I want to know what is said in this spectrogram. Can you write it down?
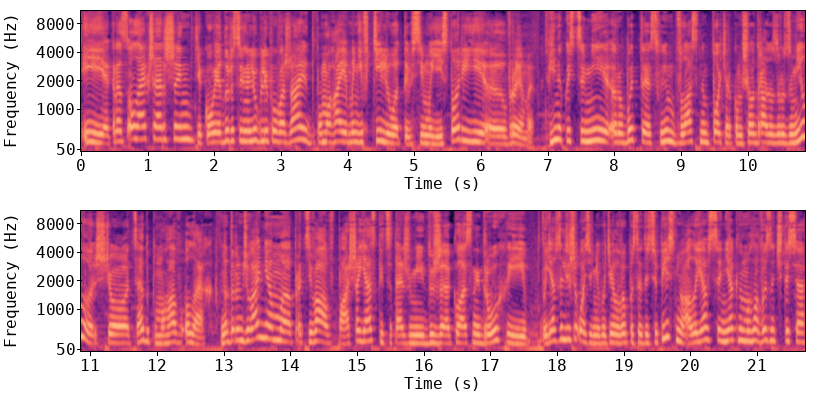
І якраз Олег Шершень, якого я дуже сильно люблю і поважаю, допомагає мені втілювати всі мої історії е, в Рими. Він якось це вміє робити своїм власним почерком, що одразу зрозуміло, що це допомагав Олег. Над аранжуванням е, працював Паша Яський, це теж мій дуже класний друг. І я взагалі ще осінню хотіла випустити цю пісню, але я все ніяк не могла визначитися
